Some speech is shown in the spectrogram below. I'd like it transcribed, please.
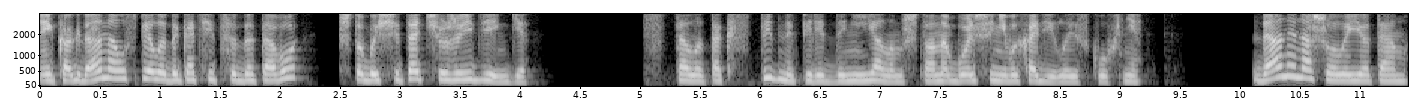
И когда она успела докатиться до того, чтобы считать чужие деньги? Стало так стыдно перед Даниялом, что она больше не выходила из кухни. Дан и нашел ее там,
